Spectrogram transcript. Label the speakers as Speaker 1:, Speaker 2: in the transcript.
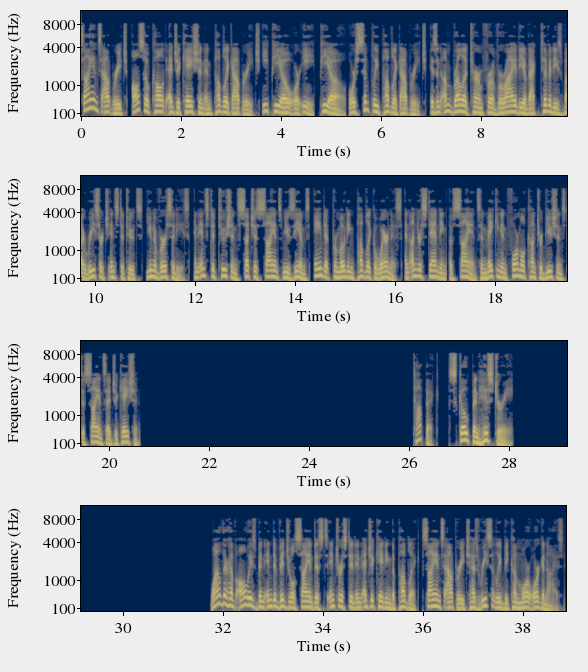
Speaker 1: Science outreach, also called education and public outreach EPO or, e, PO or simply public outreach, is an umbrella term for a variety of activities by research institutes, universities, and institutions such as science museums, aimed at promoting public awareness and understanding of science and making informal contributions to science education. Scope and history While there have always been individual scientists interested in educating the public, science outreach has recently become more organized.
